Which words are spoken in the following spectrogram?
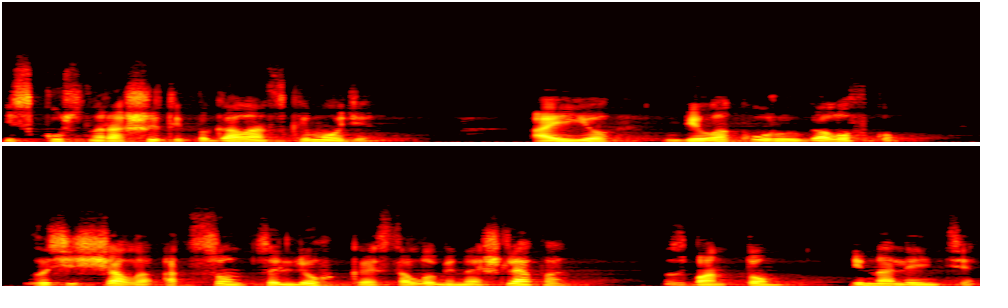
искусно расшитый по голландской моде, а ее белокурую головку защищала от солнца легкая соломенная шляпа с бантом и на ленте.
